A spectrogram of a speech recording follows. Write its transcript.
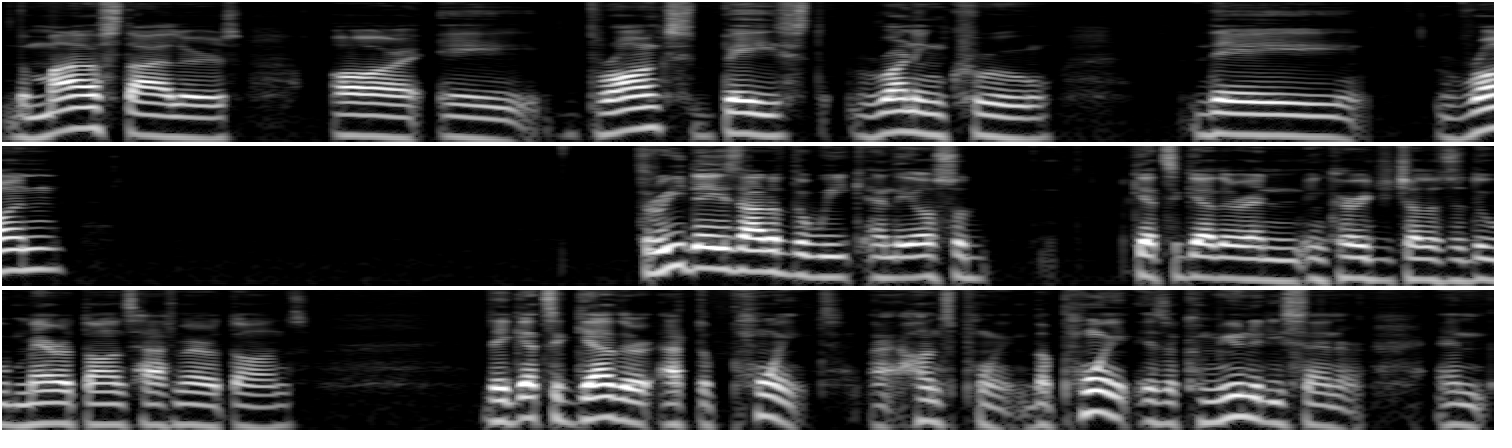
The Mile Stylers are a Bronx based running crew. They run three days out of the week and they also get together and encourage each other to do marathons, half marathons they get together at the point at Hunts Point. The point is a community center, and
